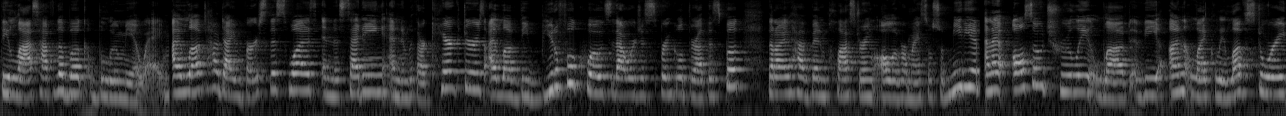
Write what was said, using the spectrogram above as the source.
the last half of the book blew me away. I loved how diverse this was in the setting and with our characters. I loved the beautiful quotes that were just sprinkled throughout this book that I have been plastering all over my social media. And I also truly loved the unlikely love story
